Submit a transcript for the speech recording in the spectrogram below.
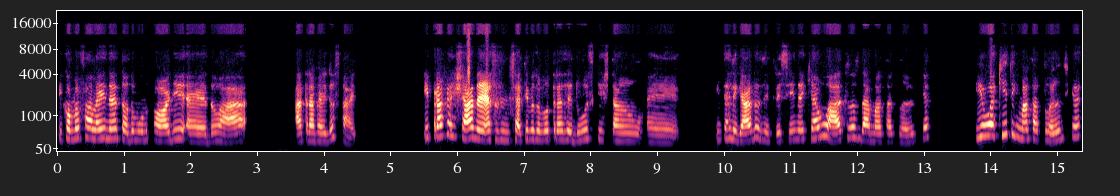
E como eu falei, né, todo mundo pode é, doar através do site. E para fechar né, essas iniciativas, eu vou trazer duas que estão é, interligadas entre si, né, que é o Atlas da Mata Atlântica e o Aqui Tem Mata Atlântica,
